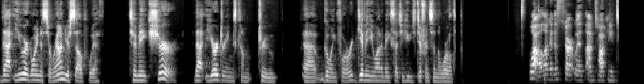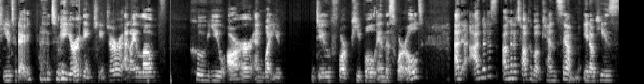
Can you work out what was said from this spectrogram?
that you are going to surround yourself with to make sure that your dreams come true uh, going forward, given you want to make such a huge difference in the world? Well, I'm going to start with I'm talking to you today. to me, you're a game changer, and I love who you are and what you do for people in this world. And I'm going to I'm going to talk about Ken Sim. You know, he's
